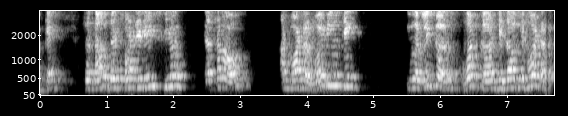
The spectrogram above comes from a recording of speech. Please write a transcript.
Okay, so now that's what it is here, ethanol and water. Why do you think your liquor, vodka, dissolves in water?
